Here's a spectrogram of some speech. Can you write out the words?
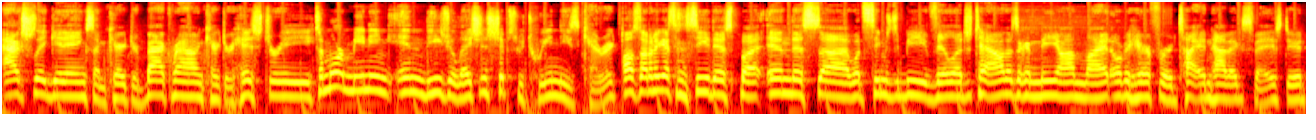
actually getting some character background, character history, some more meaning in these relationships between these characters. Also, I don't know if you guys can see this, but in this uh, what seems to be village town, there's like a neon light over here for Titan Havik's face, dude.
